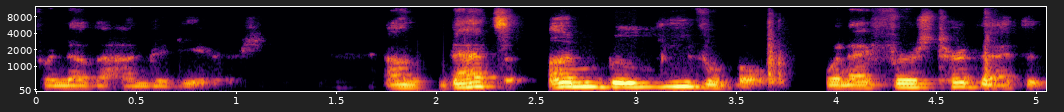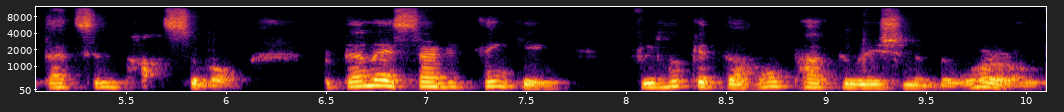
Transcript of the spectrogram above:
for another hundred years. Um, that's unbelievable. When I first heard that, I thought that's impossible. But then I started thinking, if we look at the whole population of the world,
